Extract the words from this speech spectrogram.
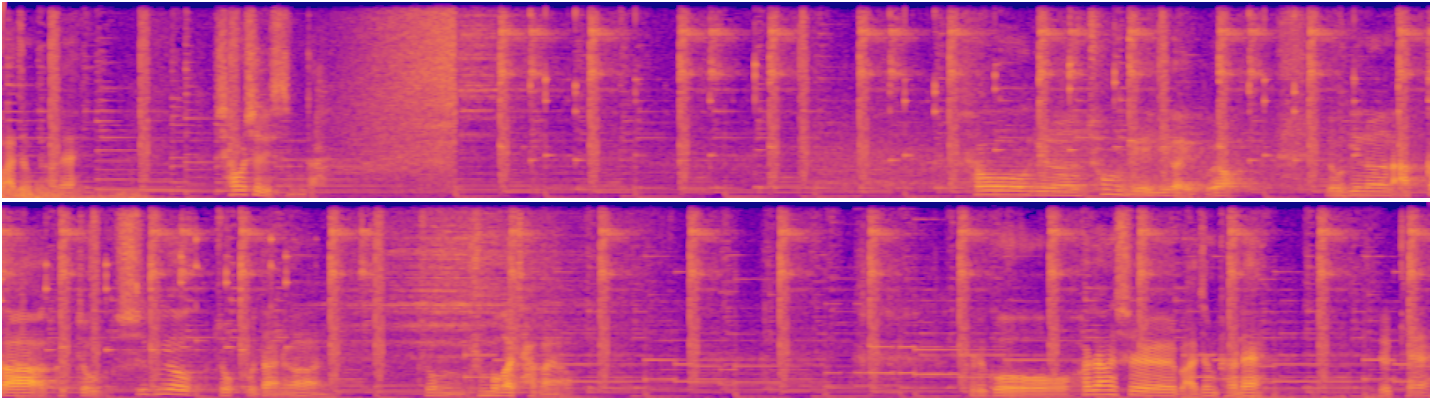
맞은편에 샤워실이 있습니다. 샤워기는 총 4개가 있고요. 여기는 아까 그쪽 C구역 쪽보다는 좀 규모가 작아요. 그리고 화장실 맞은편에 이렇게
